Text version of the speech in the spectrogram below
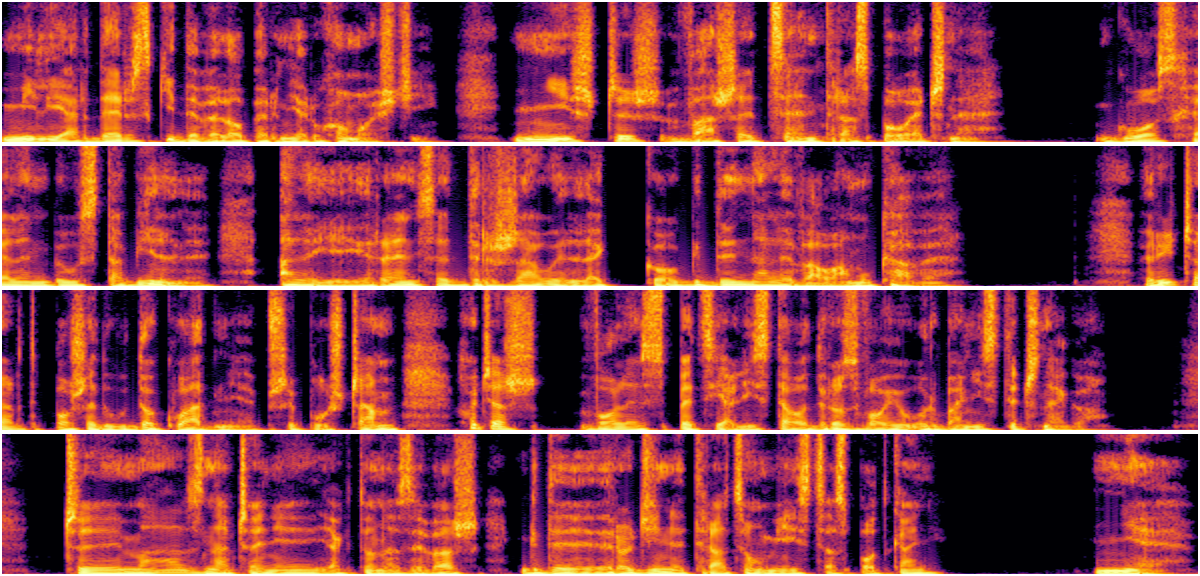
miliarderski deweloper nieruchomości. Niszczysz wasze centra społeczne. Głos Helen był stabilny, ale jej ręce drżały lekko, gdy nalewała mu kawę. Richard poszedł dokładnie, przypuszczam, chociaż wolę specjalista od rozwoju urbanistycznego. Czy ma znaczenie, jak to nazywasz, gdy rodziny tracą miejsca spotkań? Nie,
